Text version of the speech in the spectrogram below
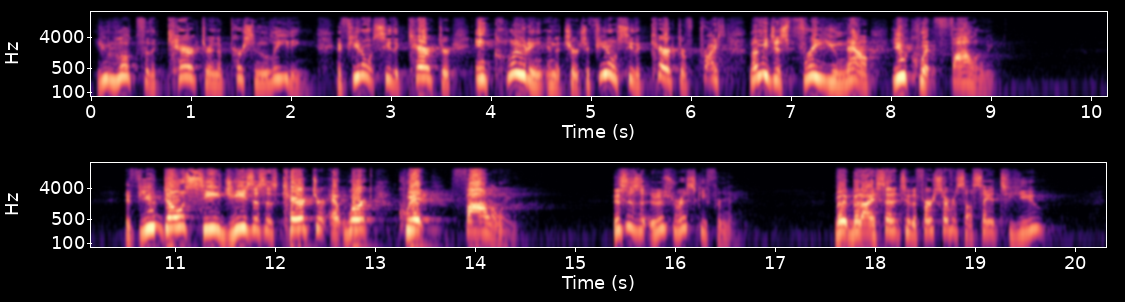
You look for the character in the person leading. If you don't see the character, including in the church, if you don't see the character of Christ, let me just free you now. You quit following. If you don't see Jesus' character at work, quit following. This is, this is risky for me. But, but I said it to the first service, I'll say it to you.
